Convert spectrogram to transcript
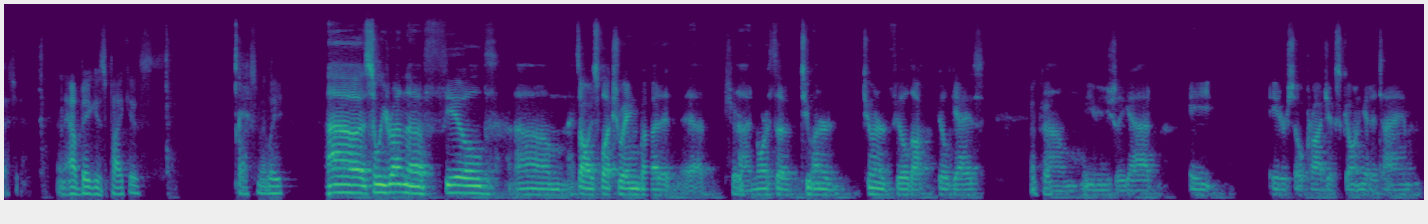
Gotcha. And how big is Pikus? approximately? Uh, so we run a field. Um, it's always fluctuating, but it, uh, sure. uh, north of 200, 200 field field guys. Okay. Um, we usually got eight eight or so projects going at a time,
